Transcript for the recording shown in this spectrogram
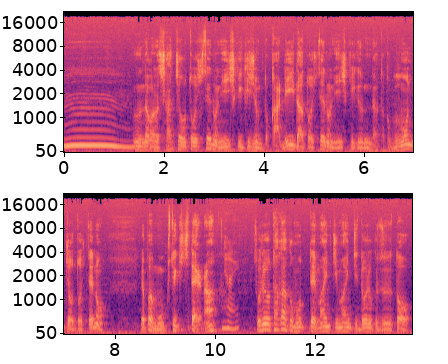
うん。だから社長としての認識基準とかリーダーとしての認識基準だとか部門長としてのやっぱり目的地だよな、はい、それを高く持って毎日毎日努力すると、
